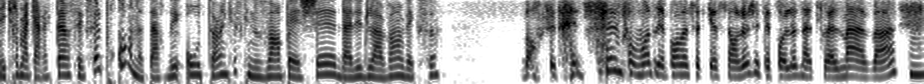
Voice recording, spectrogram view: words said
les crimes à caractère sexuel. Pourquoi on a tardé autant? Qu'est-ce qui nous empêchait d'aller de l'avant avec ça? Bon, c'est très difficile pour moi de répondre à cette question-là. J'étais pas là naturellement avant. Mm.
